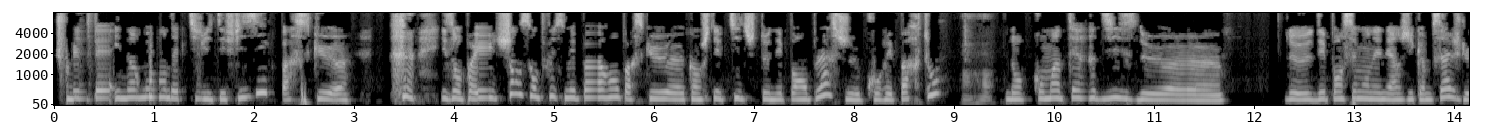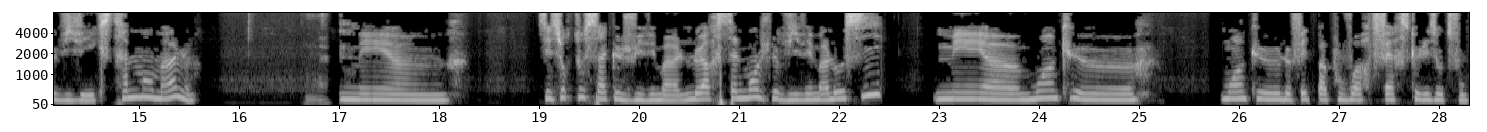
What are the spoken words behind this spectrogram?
Je voulais faire énormément d'activités physiques parce que euh, ils ont pas eu de chance en plus mes parents parce que euh, quand j'étais petite, je tenais pas en place, je courais partout. Mmh Donc qu'on m'interdise de de dépenser mon énergie comme ça, je le vivais extrêmement mal. Mais euh, c'est surtout ça que je vivais mal. Le harcèlement, je le vivais mal aussi, mais euh, moins que moins que le fait de pas pouvoir faire ce que les autres font.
